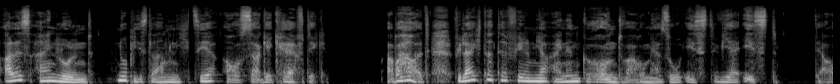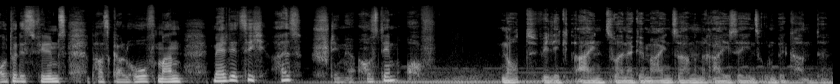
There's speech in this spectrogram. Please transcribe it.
alles einlullend, nur bislang nicht sehr aussagekräftig. Aber halt, vielleicht hat der Film ja einen Grund, warum er so ist, wie er ist. Der Autor des Films, Pascal Hofmann, meldet sich als Stimme aus dem Off. Nott willigt ein zu einer gemeinsamen Reise ins Unbekannte.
